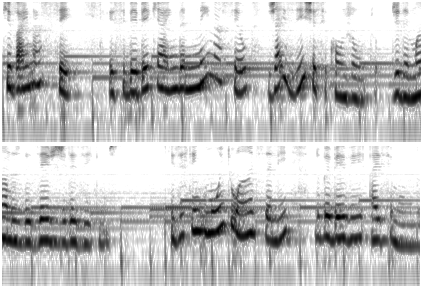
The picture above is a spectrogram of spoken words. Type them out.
Que vai nascer. Esse bebê que ainda nem nasceu, já existe esse conjunto de demandas, desejos, de desígnios. Existem muito antes ali do bebê vir a esse mundo.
